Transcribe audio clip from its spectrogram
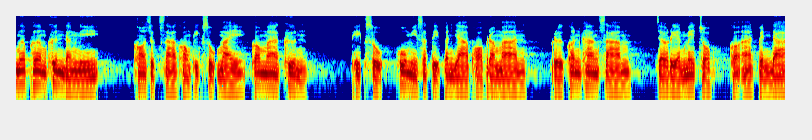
เมื่อเพิ่มขึ้นดังนี้ ข้อศึกษาของภิกษุใหม่ก็มากขึ้น ภิกษุผู้มีสติปัญญาพอประมาณ หรือค่อนข้างสาม จะเรียนไม่จบก็อาจเป็นได้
